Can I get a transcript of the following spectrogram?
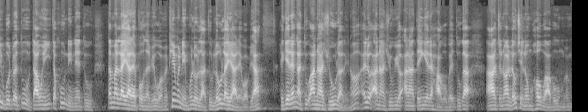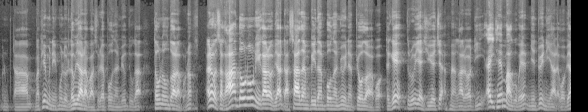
ယူဖို့အတွက်သူ့ကိုတာဝန်ကြီးတစ်ခုအနေနဲ့သူသတ်မှတ်လိုက်ရတဲ့ပုံစံမျိုးပေါ့မဖြစ်မနေမဟုတ်လို့လားသူလုံးလိုက်ရတယ်ပေါ့ဗျာ တကယ်တမ်းက तू အာနာယူတာလေနော်အဲ့လိုအာနာယူပြီးတော့အာနာသိမ်းခဲ့တဲ့ဟာကိုပဲ तू ကအာကျွန်တော်ကလှုပ်ချင်လို့မဟုတ်ပါဘူးဒါမဖြစ်မနေမှုလို့လှုပ်ရတာပါဆိုတဲ့ပုံစံမျိုး तू ကသုံးလုံးသွားတာပေါ့နော်အဲ့တော့စကားအသုံးလုံးတွေကတော့ဗျာဒါစာသံပေသံပုံစံမျိုးတွေနဲ့ပြောသွားတာပေါ့တကယ်သူတို့ရဲ့ရည်ရွယ်ချက်အမှန်ကတော့ဒီအဲ့ထဲမှာကိုပဲမြင်တွေ့နေရတယ်ပေါ့ဗျာ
